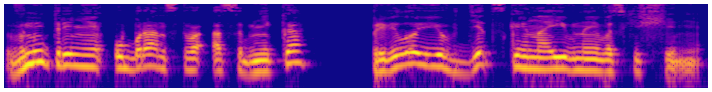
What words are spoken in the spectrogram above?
Внутреннее убранство особняка привело ее в детское наивное восхищение.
